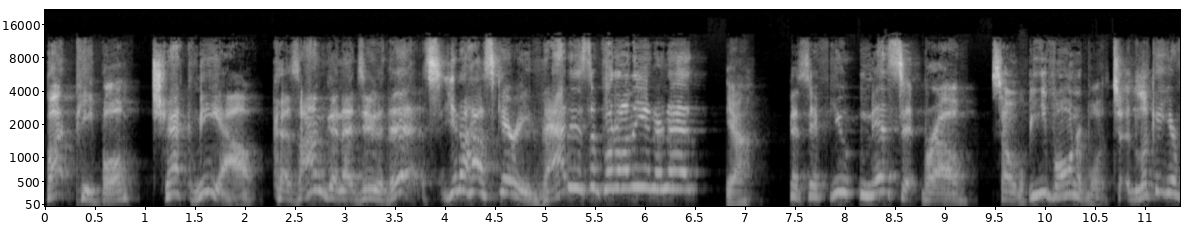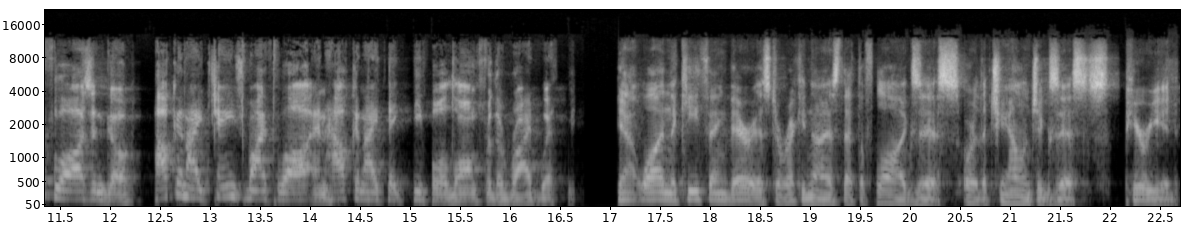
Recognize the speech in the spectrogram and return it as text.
But people, check me out because I'm going to do this. You know how scary that is to put on the internet? Yeah. Because if you miss it, bro, so be vulnerable. Look at your flaws and go, how can I change my flaw and how can I take people along for the ride with me? Yeah, well, and the key thing there is to recognize that the flaw exists or the challenge exists, period.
